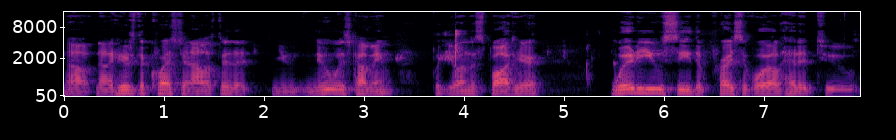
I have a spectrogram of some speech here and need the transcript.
Now, now here's the question, Alistair, that you knew was coming. Put you on the spot here. Where do you see the price of oil headed to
